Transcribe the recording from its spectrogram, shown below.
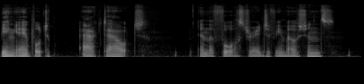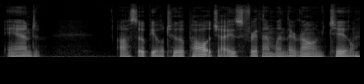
being able to act out in the fullest range of emotions and also be able to apologize for them when they're wrong too.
